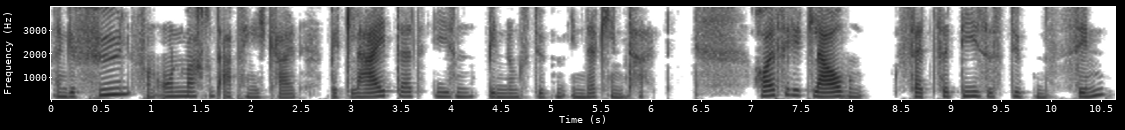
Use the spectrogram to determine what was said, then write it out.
Ein Gefühl von Ohnmacht und Abhängigkeit begleitet diesen Bindungstypen in der Kindheit. Häufige Glaubenssätze dieses Typens sind,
